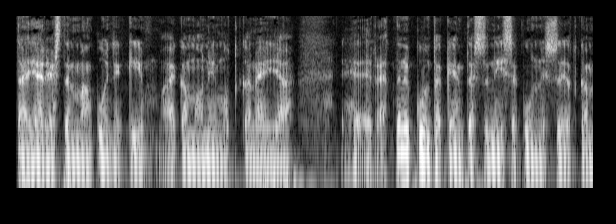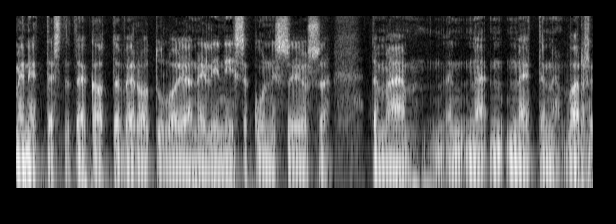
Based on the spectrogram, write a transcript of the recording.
Tämä järjestelmä on kuitenkin aika monimutkainen ja herättänyt kuntakentässä niissä kunnissa, jotka menettäisivät tätä kautta verotuloja, eli niissä kunnissa, joissa tämä nä, näiden vars,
